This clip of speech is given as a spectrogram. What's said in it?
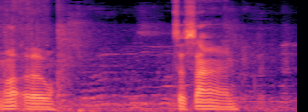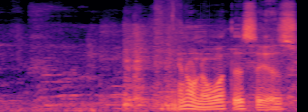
Uh-oh. It's a sign. I don't know what this is.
